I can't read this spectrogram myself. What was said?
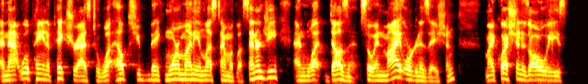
and that will paint a picture as to what helps you make more money in less time with less energy and what doesn't. So, in my organization, my question is always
